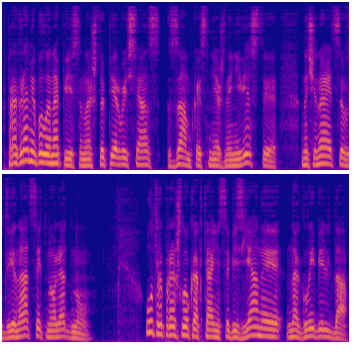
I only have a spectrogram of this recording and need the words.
В программе было написано, что первый сеанс «Замка снежной невесты» начинается в 12.01. Утро прошло, как танец обезьяны на глыбе льда.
